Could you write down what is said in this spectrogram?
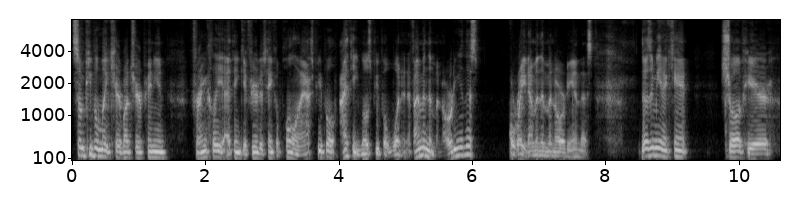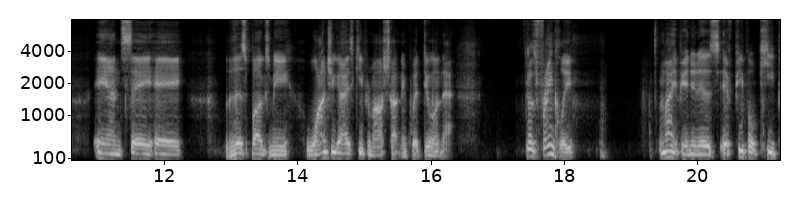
Some people might care about your opinion. Frankly, I think if you're to take a poll and ask people, I think most people wouldn't. If I'm in the minority in this, great, I'm in the minority in this. Doesn't mean I can't show up here and say, hey, this bugs me why don't you guys keep your mouth shut and quit doing that? Because frankly, my opinion is if people keep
